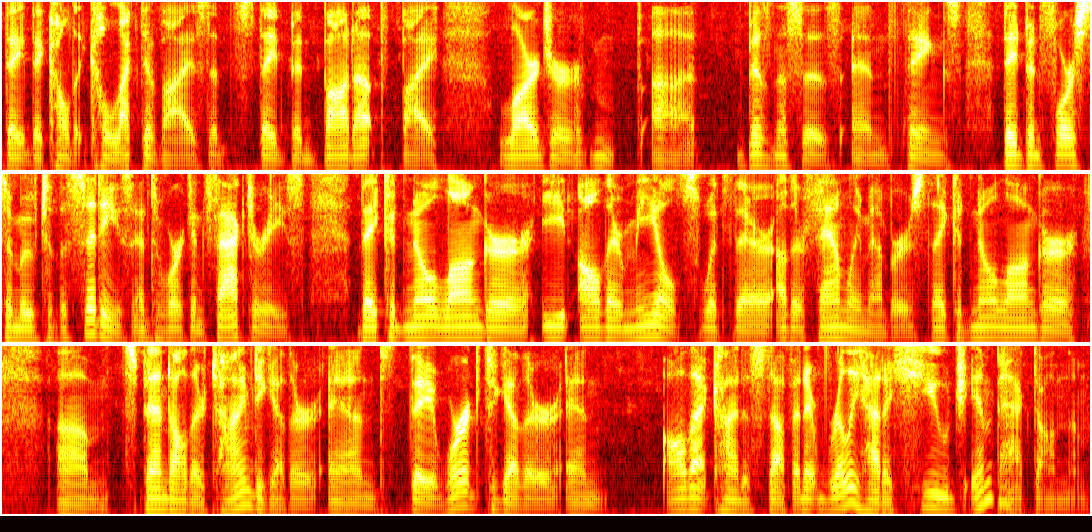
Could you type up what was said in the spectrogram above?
they, they called it collectivized they'd been bought up by larger uh, businesses and things. They'd been forced to move to the cities and to work in factories. They could no longer eat all their meals with their other family members. They could no longer um, spend all their time together and they worked together and all that kind of stuff and it really had a huge impact on them.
